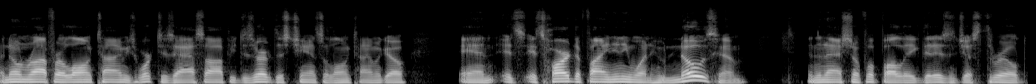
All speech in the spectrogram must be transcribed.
I've known Rod for a long time. He's worked his ass off. He deserved this chance a long time ago. And it's it's hard to find anyone who knows him in the National Football League that isn't just thrilled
